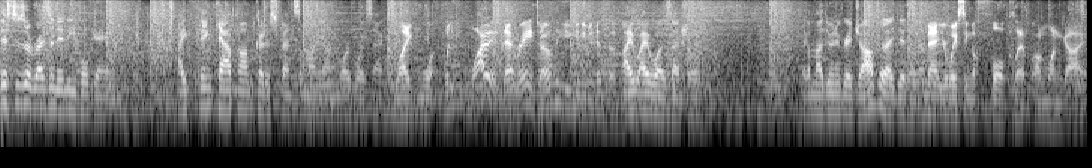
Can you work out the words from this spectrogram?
this is a Resident Evil game. I think Capcom could have spent some money on more voice acting. Like, what? What do you? Why at that range? I don't think you can even hit them. I, I was actually. Like, I'm not doing a great job, but I did hit him. Matt, you're wasting a full clip on one guy.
